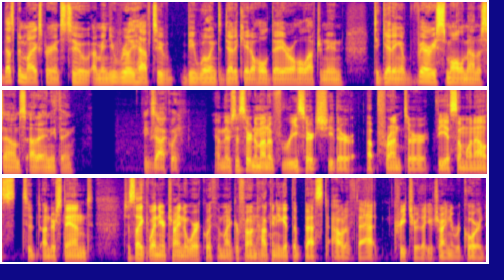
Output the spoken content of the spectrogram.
That's been my experience too. I mean, you really have to be willing to dedicate a whole day or a whole afternoon to getting a very small amount of sounds out of anything. Exactly. And there's a certain amount of research, either up front or via someone else, to understand. Just like when you're trying to work with a microphone, how can you get the best out of that creature that you're trying to record?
